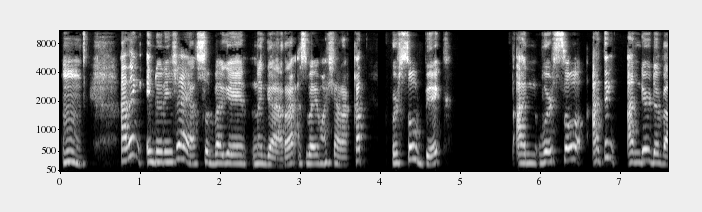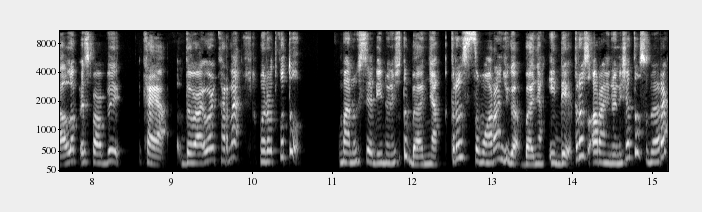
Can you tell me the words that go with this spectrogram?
Hmm, I think Indonesia ya sebagai negara, sebagai masyarakat, we're so big. And we're so I think underdeveloped is probably kayak the right word. Karena menurutku tuh manusia di Indonesia tuh banyak. Terus semua orang juga banyak ide. Terus orang Indonesia tuh sebenarnya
